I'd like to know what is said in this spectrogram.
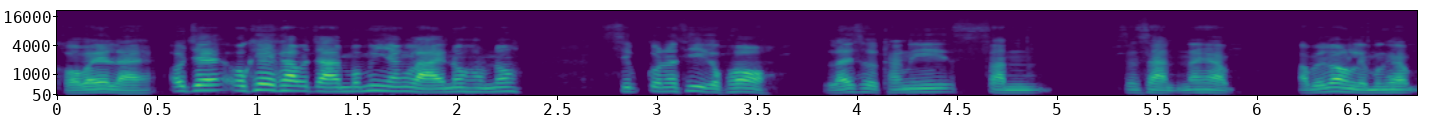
ขอไว้หลายโอเคโอเคครับอาจารย์ผมมียังหลายเนาะครับเนาะสิบกว่านาทีก็พอไลฟ์สดครั้งนี้สั้นสั้นนะครับ เอาไปลองเลยมั้งครับ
